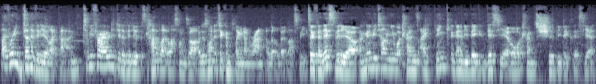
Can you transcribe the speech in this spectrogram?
but I've already done a video like that, and to be fair, I already did a video that's kind of like the last one as well. I just wanted to complain and rant a little bit last week. So for this video, I'm gonna be telling you what trends I think are gonna be big this year, or what trends should be big this year,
